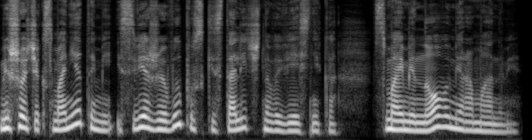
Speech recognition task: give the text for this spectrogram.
мешочек с монетами и свежие выпуски столичного вестника с моими новыми романами.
